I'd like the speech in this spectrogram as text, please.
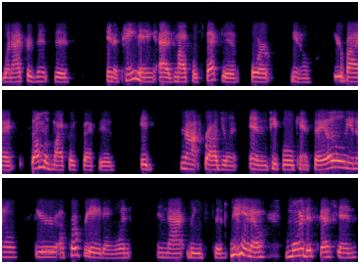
when I present this in a painting as my perspective or you know hereby some of my perspective it's not fraudulent and people can't say oh you know you're appropriating when and that leads to you know more discussion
